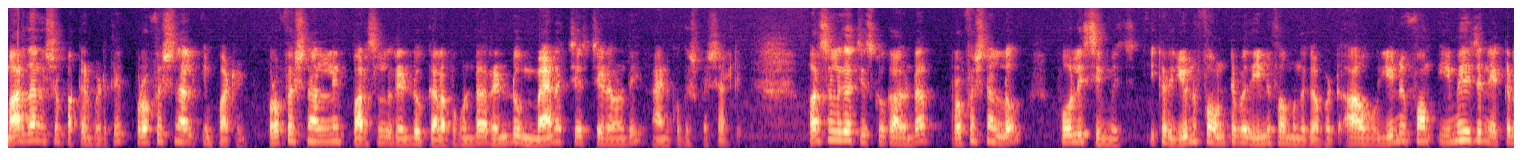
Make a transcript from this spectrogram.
మారదాని విషయం పక్కన పెడితే ప్రొఫెషనల్ ఇంపార్టెంట్. ప్రొఫెషనల్ని పర్సనల్ రెండు కలపకుండా రెండు మేనేజ్ చేసి చేయడం అనేది ఆయనకు ఒక స్పెషాలిటీ. పర్సనల్గా తీసుకోకుండా ప్రొఫెషనల్లో పోలీస్ ఇమేజ్. ఇక్కడ యూనిఫామ్ ఉంటే మీద యూనిఫామ్ ఉంది కాబట్టి ఆ యూనిఫామ్ ఇమేజ్ని ఎక్కడ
